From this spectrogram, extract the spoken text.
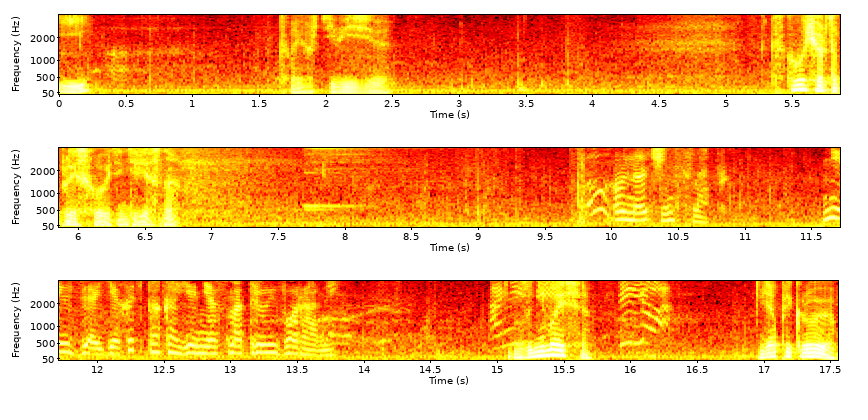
и... Твою ж дивизию. Какого черта происходит, интересно? он очень слаб. Нельзя ехать, пока я не осмотрю его раны. Занимайся. Я прикрою.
